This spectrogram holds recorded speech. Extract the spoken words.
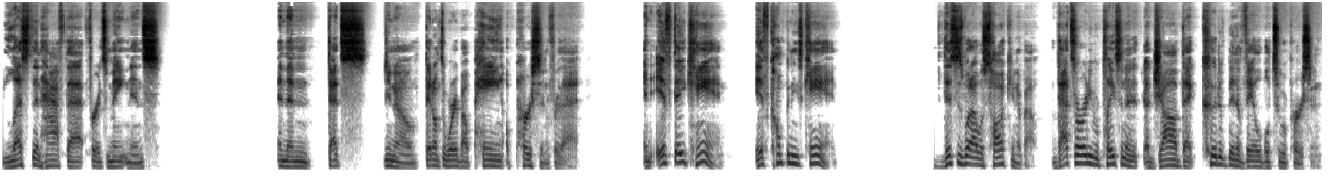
less than half that for its maintenance. And then that's, you know, they don't have to worry about paying a person for that. And if they can, if companies can, this is what I was talking about. That's already replacing a, a job that could have been available to a person,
